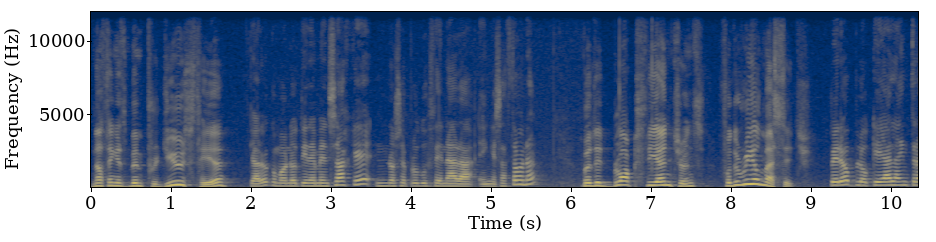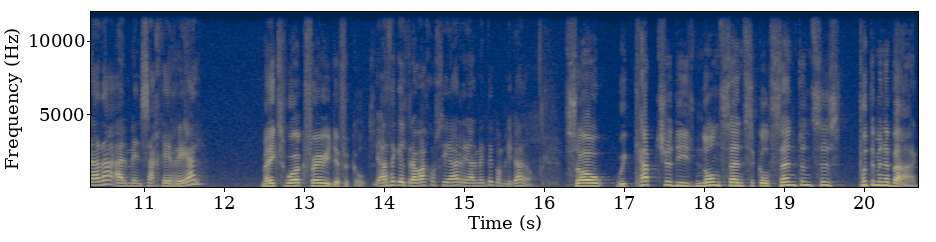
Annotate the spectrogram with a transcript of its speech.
nothing has been produced here, Claro, como no tiene mensaje, no se produce nada en esa zona, but it blocks the entrance for the real message. Pero bloquea la entrada al mensaje real Makes work very difficult. y hace que el trabajo sea realmente complicado. So we capture these nonsensical sentences, put them in a bag.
